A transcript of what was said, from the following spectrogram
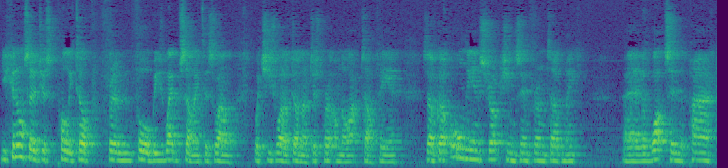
You can also just pull it up from Fourby's website as well, which is what I've done. I've just put it on the laptop here. So I've got all the instructions in front of me uh, what's in the pack,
